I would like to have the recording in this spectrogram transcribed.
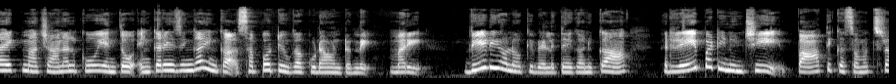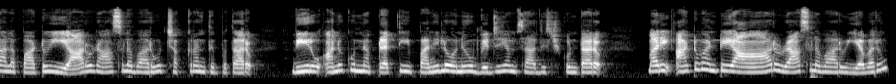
లైక్ మా ఛానల్కు ఎంతో ఎంకరేజింగ్గా ఇంకా సపోర్టివ్గా కూడా ఉంటుంది. మరి వీడియోలోకి వెళితే గనుక రేపటి నుంచి పాతిక సంవత్సరాల పాటు ఈ ఆరు రాసుల వారు చక్రం తిప్పుతారు. వీరు అనుకున్న ప్రతి పనిలోనూ విజయం సాధించుకుంటారు. మరి అటువంటి ఆ ఆరు రాసుల వారు ఎవరు?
